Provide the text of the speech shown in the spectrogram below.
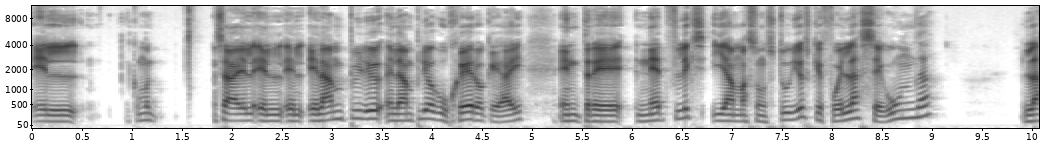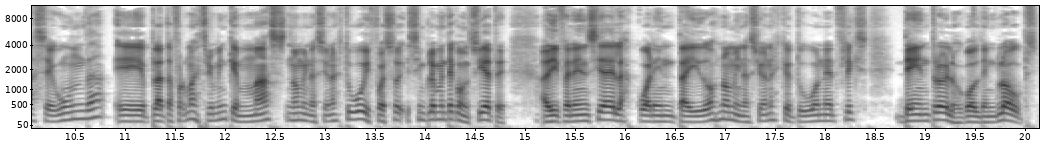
el, o sea, el, amplio, el amplio agujero que hay entre Netflix y Amazon Studios, que fue la segunda la segunda eh, plataforma de streaming que más nominaciones tuvo y fue simplemente con 7, a diferencia de las 42 nominaciones que tuvo Netflix dentro de los Golden Globes.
